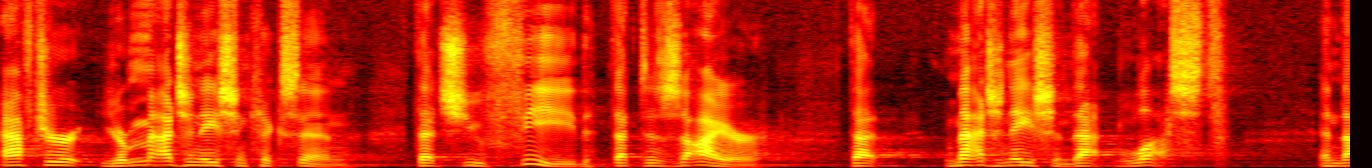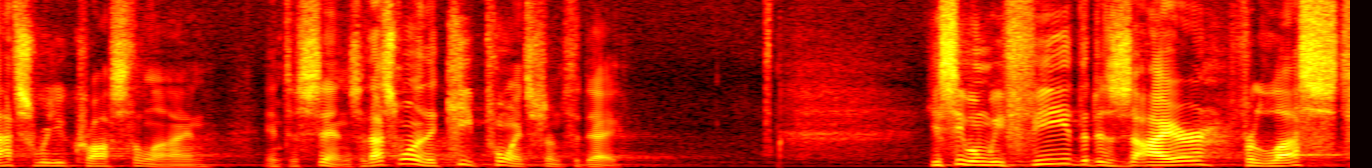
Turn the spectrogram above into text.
after your imagination kicks in that you feed that desire, that imagination, that lust. And that's where you cross the line into sin. So that's one of the key points from today. You see, when we feed the desire for lust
